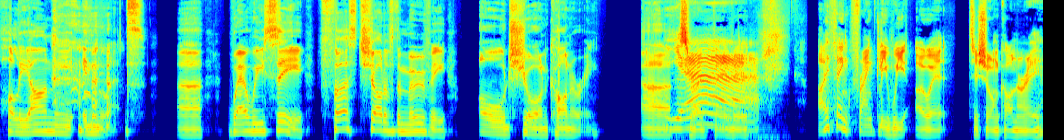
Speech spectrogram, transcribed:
Polyarny Inlet, uh, where we see first shot of the movie, old Sean Connery. Uh, yeah. right, baby. I think, frankly, we owe it to Sean Connery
